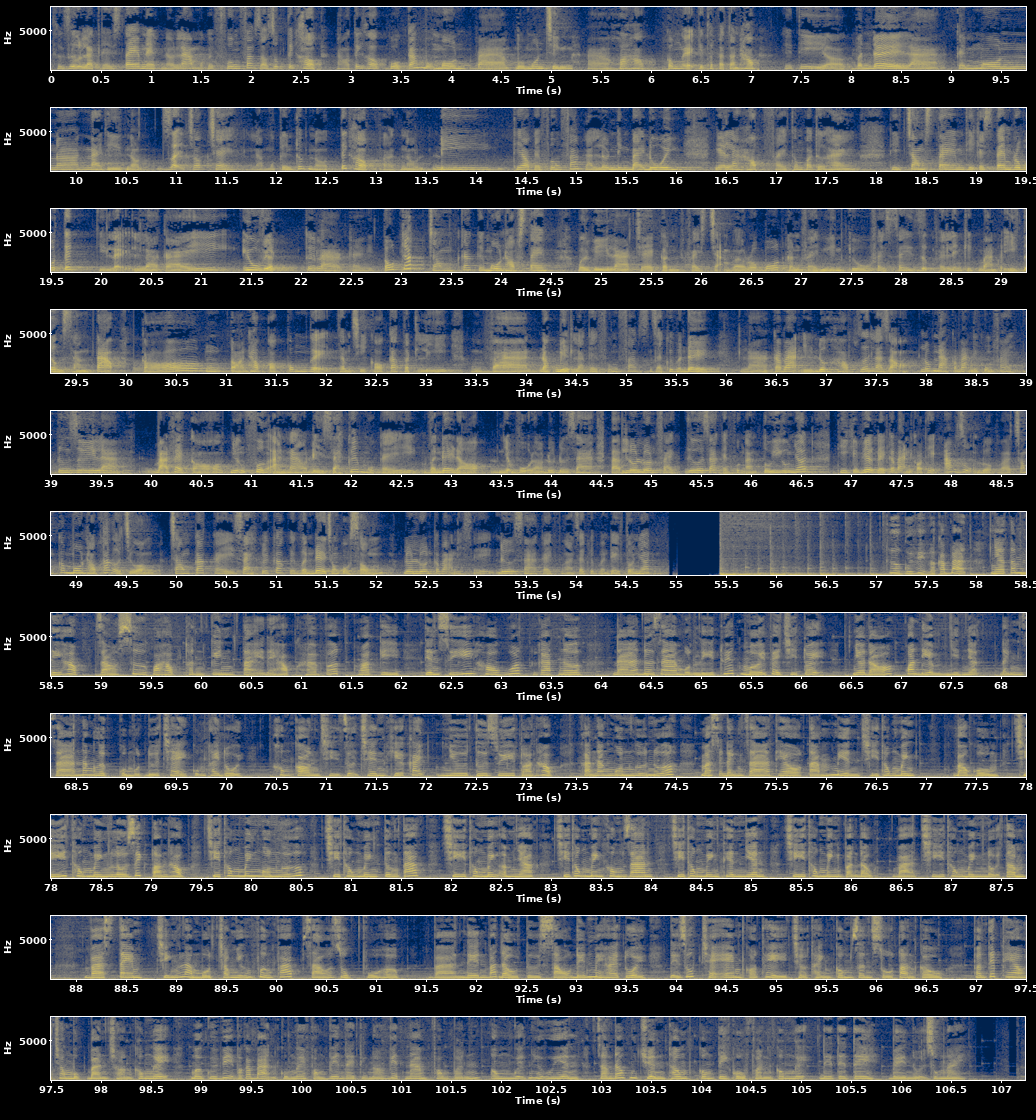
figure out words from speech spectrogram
Thực sự là cái STEM này nó là một cái phương pháp giáo dục tích hợp, nó tích hợp của các bộ môn và bốn môn chính à, khoa học, công nghệ, kỹ thuật và toán học. Thế thì uh, vấn đề là cái môn à, này thì nó dạy cho trẻ là một kiến thức nó tích hợp và nó đi theo cái phương pháp là learning by doing, nghĩa là học phải thông qua thực hành. Thì trong STEM thì cái STEM robotics thì lại là cái ưu việt, tức là cái tốt nhất trong các cái môn học STEM bởi vì là trẻ cần phải chạm vào robot, cần phải nghiên cứu, phải xây dựng, phải lên kịch bản, phải ý tưởng sáng tạo, có toán học, có công nghệ, thậm chí có cả vật lý. Và đặc biệt là cái phương pháp giải quyết vấn đề là các bạn ấy được học rất là rõ. Lúc nào các bạn ấy cũng phải tư duy là bạn phải có những phương án nào để giải quyết một cái vấn đề đó nhiệm vụ đó được đưa ra. Và luôn luôn phải đưa ra cái phương án tối ưu nhất. Thì cái việc đấy các bạn có thể áp dụng được vào trong các môn học khác ở trường trong các cái giải quyết các cái vấn đề trong cuộc sống. Luôn luôn các bạn sẽ đưa ra cái phương án giải quyết vấn đề tốt nhất. Thưa quý vị và các bạn, nhà tâm lý học, giáo sư khoa học thần kinh tại Đại học Harvard, Hoa Kỳ, tiến sĩ Howard Gardner đã đưa ra một lý thuyết mới về trí tuệ. Nhờ đó, quan điểm nhìn nhận, đánh giá năng lực của một đứa trẻ cũng thay đổi, không còn chỉ dựa trên khía cạnh như tư duy toán học, khả năng ngôn ngữ nữa mà sẽ đánh giá theo tám miền trí thông minh – bao gồm trí thông minh logic toán học, trí thông minh ngôn ngữ, trí thông minh tương tác, trí thông minh âm nhạc, trí thông minh không gian, trí thông minh thiên nhiên, trí thông minh vận động và trí thông minh nội tâm. Và STEM chính là một trong những phương pháp giáo dục phù hợp và nên bắt đầu từ 6 đến 12 tuổi để giúp trẻ em có thể trở thành công dân số toàn cầu. Phần tiếp theo trong mục bàn tròn công nghệ, mời quý vị và các bạn cùng nghe phóng viên Đài Tiếng Nói Việt Nam phỏng vấn ông Nguyễn Hữu Hiền, Giám đốc truyền thông Công ty Cổ phần Công nghệ DTT về nội dung này.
